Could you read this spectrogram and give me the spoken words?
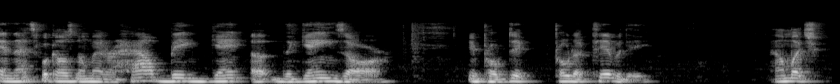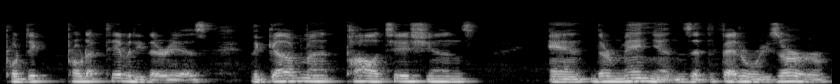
And that's because no matter how big gain, uh, the gains are in product, productivity, how much product, productivity there is, the government, politicians, and their minions at the Federal Reserve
